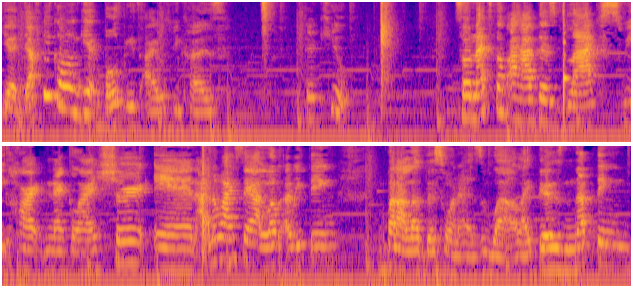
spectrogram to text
yeah, definitely go and get both these items because they're cute. So next up I have this black sweetheart neckline shirt and I know I say I love everything but I love this one as well. Like there's nothing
